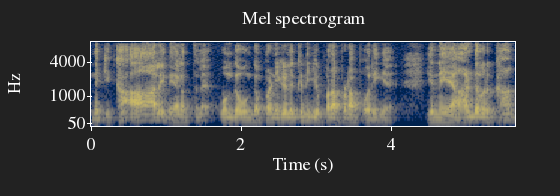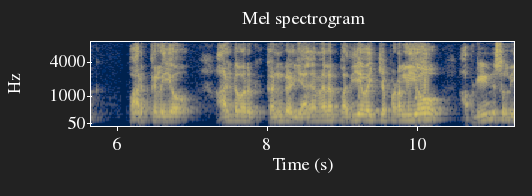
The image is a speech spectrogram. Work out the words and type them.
இன்னைக்கு காலை நேரத்தில் உங்க உங்க பணிகளுக்கு நீங்க புறப்பட போறீங்க. என்னைய ஆண்டவர் காங் பார்க்கலையோ? ஆண்டவர் கண்கள் எங்க மேல பதிய வைக்கப்படலையோ அப்படின்னு சொல்லி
